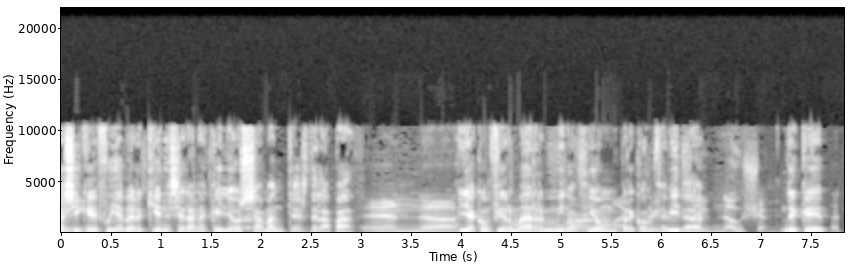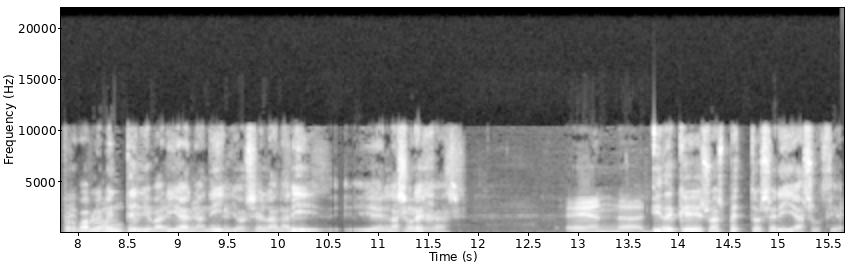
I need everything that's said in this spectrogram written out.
así que fui a ver quiénes eran aquellos amantes de la paz uh, y a confirmar mi noción preconcebida de que probablemente llevarían anillos en la nariz y en las orejas uh, y de que su aspecto sería sucio.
